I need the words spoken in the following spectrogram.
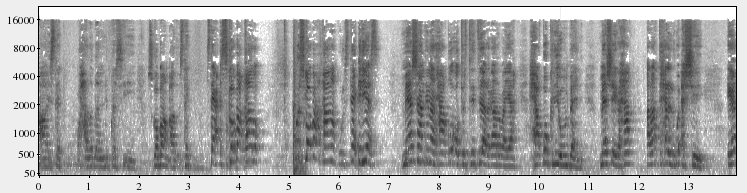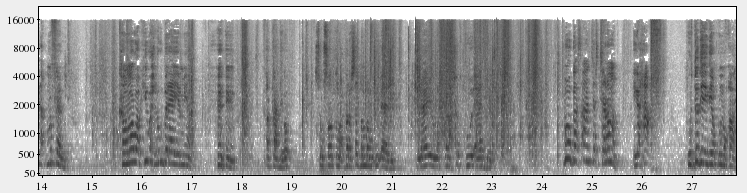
haa istaag waxaad dhan dhibkaas iyo iskoobaan qaado istaag istaag iskoobaan qaado. Kur iskoobaan qaadaan kur istaag ilyas meeshaan inaad xaaqdo oo tirtirtidaa lagaa rabayaa xaaqo keliya uma baahni. Meeshayga xaaq alaabta xala lagu casheeyey iga dhaq ma fahamti? Kanuna waa kii wax lagu baraaya miya? Halkaan dhigo. Soo sababta waxbarasho dambaba u aaday bilaayo waxbarasho kuu aaday buuggaas aan jarjarana iga xaaq hurdadeediiaan ku noqaa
